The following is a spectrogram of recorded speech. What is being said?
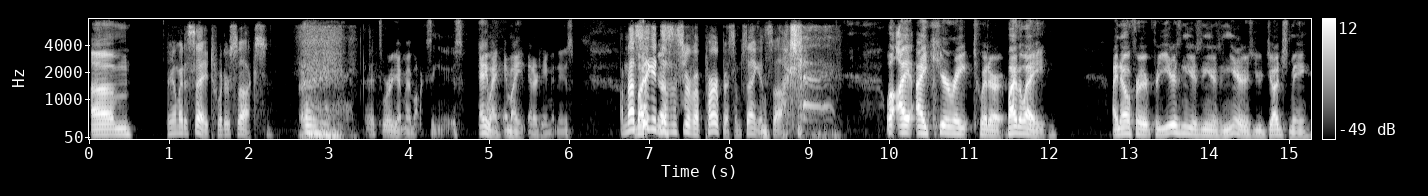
Um, What am I to say? Twitter sucks. that's where I get my boxing news. Anyway, and my entertainment news. I'm not But, saying it uh, doesn't serve a purpose. I'm saying it sucks. Well, I, I curate Twitter. By the way, I know for for years and years and years and years you judged me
